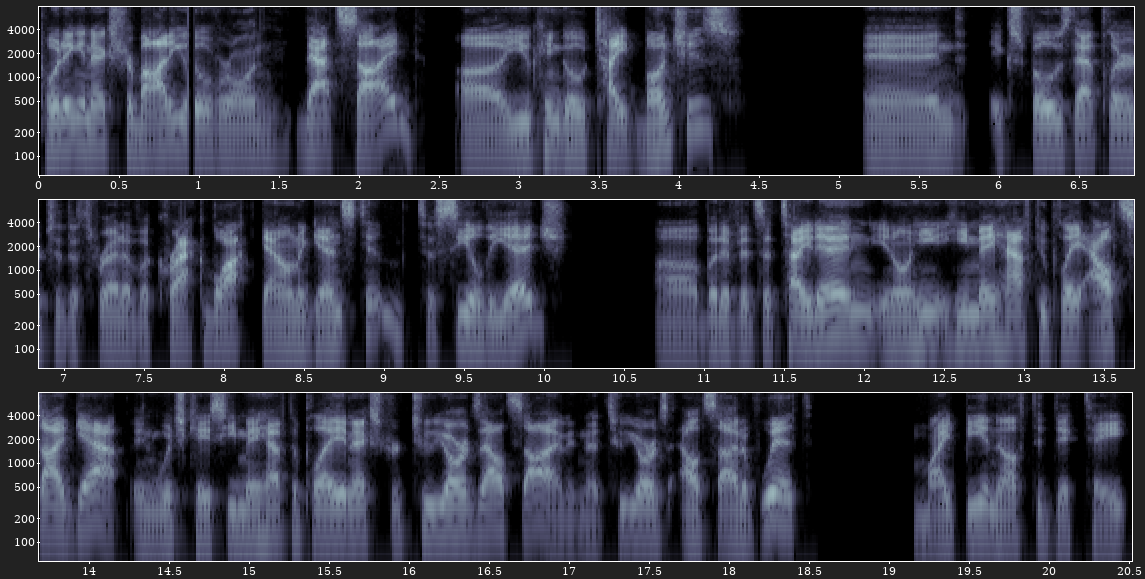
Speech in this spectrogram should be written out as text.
putting an extra body over on that side. Uh, you can go tight bunches and expose that player to the threat of a crack block down against him to seal the edge. Uh, but if it's a tight end, you know, he he may have to play outside gap, in which case he may have to play an extra two yards outside. And that two yards outside of width might be enough to dictate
